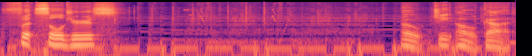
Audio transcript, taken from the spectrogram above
foot soldiers. Oh, gee, oh god.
